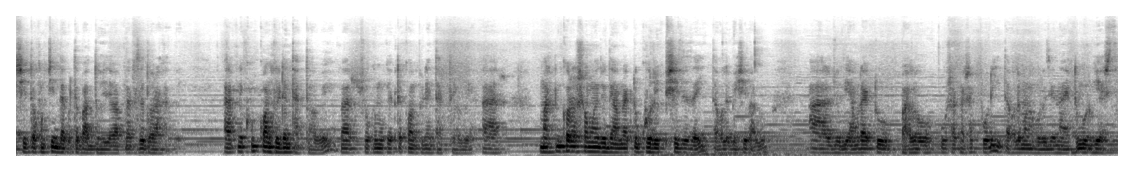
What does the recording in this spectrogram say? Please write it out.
সে তখন চিন্তা করতে বাধ্য হয়ে যাবে, আপনার কাছে ধরা খাবে। আর আপনি খুব কনফিডেন্ট থাকতে হবে, আপনার চোখে মুখে একটা কনফিডেন্ট থাকতে হবে। আর মার্কিং করার সময় যদি আমরা একটু গরিব সেজে যাই, তাহলে বেশি ভালো। আর যদি আমরা একটু ভালো পোশাক আশাক পরি, তাহলে মনে করি যে, না, একটা মুরগি আসছে,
